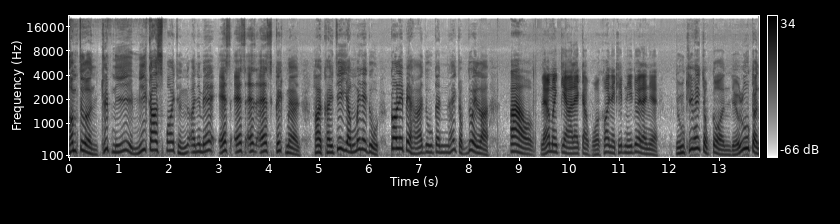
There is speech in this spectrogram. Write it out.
คำเตือน คลิปนี้มีการสปอยถึงอนิเมะ S S S S Clickman หากใครที่ยังไม่ได้ดู ก็รีบไปหาดูกันให้จบด้วยล่ะ อ้าว แล้วมันเกี่ยวอะไรกับหัวข้อในคลิปนี้ด้วยล่ะเนี่ย ดูคลิปให้จบก่อนเดี๋ยวรู้กัน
